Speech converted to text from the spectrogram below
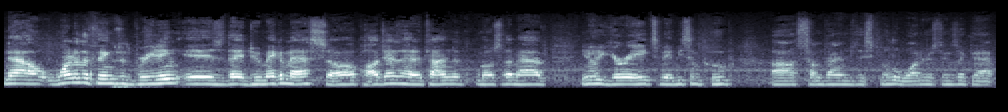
Now, one of the things with breeding is they do make a mess, so I'll apologize ahead of time that most of them have, you know, urates, maybe some poop. Uh, sometimes they spill the waters, things like that.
